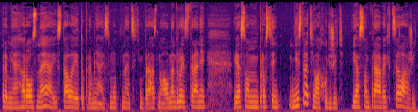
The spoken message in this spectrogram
pre mňa hrozné, aj stále je to pre mňa aj smutné, cítim prázdno, ale na druhej strane ja som proste nestratila chuť žiť. Ja som práve chcela žiť.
